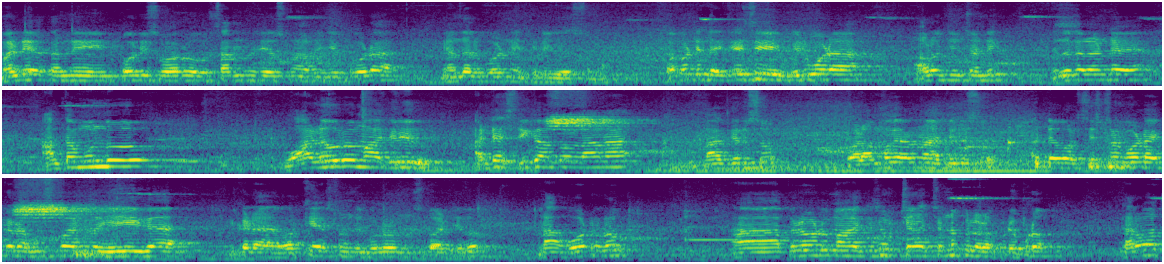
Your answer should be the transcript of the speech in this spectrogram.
మళ్ళీ అతన్ని పోలీసు వారు సరెండర్ చేసుకున్నారని చెప్పి కూడా మీ అందరికి కూడా నేను తెలియజేస్తున్నాను. కాబట్టి దయచేసి మీరు కూడా ఆలోచించండి. ఎందుకంటే అంతకుముందు వాళ్ళెవరో మాకు తెలియదు అంటే శ్రీకాంత్ వాళ్ళ నాన్న నాకు తెలుసు వాళ్ళ అమ్మగారు నాకు తెలుసు. అంటే వాళ్ళ సిస్టర్ కూడా ఇక్కడ మున్సిపాలిటీలో ఏఈగా ఇక్కడ వర్క్ చేస్తుంది గుర్రూరు మున్సిపాలిటీలో. నా ఓటరు. ఆ పిల్లవాడు మా తెలుసు చాలా చిన్న పిల్లడు అప్పుడు ఎప్పుడో. తర్వాత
